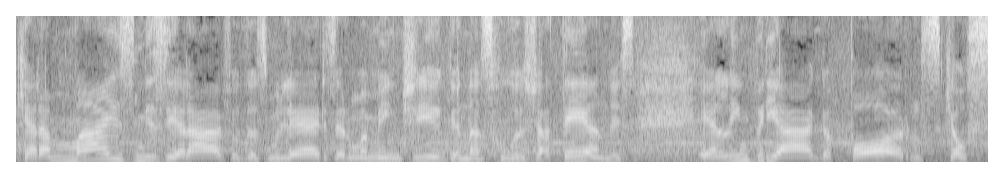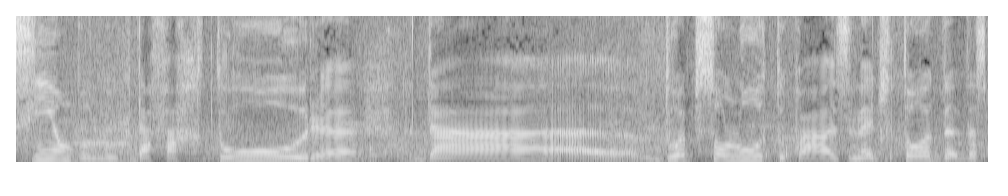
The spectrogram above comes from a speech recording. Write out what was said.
que era a mais miserável das mulheres, era uma mendiga nas ruas de Atenas, ela embriaga Poros, que é o símbolo da fartura, da, do absoluto quase, né? de, toda, das,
